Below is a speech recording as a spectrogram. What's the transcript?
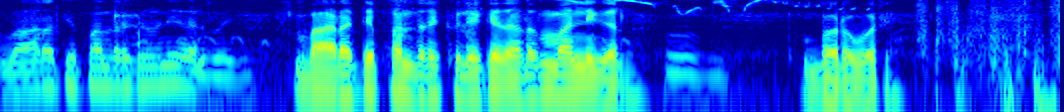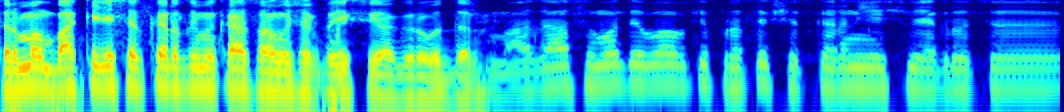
बारा ते पंधरा किलो निघाल पाहिजे. बारा ते पंधरा किलो एका झाडात माल निघाल. हम्म, हम्म. बरोबर आहे. तर मग बाकीच्या शेतकऱ्याला तुम्ही काय सांगू शकता एस अग्रोबद्दल माझं असं मत आहे बाबा की प्रत्येक शेतकऱ्यांनी एस व्ही ॲग्रोचं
